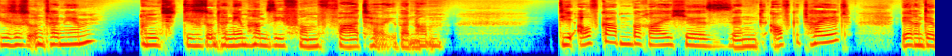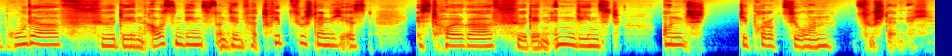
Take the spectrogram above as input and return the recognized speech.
dieses Unternehmen und dieses Unternehmen haben sie vom Vater übernommen. Die Aufgabenbereiche sind aufgeteilt. Während der Bruder für den Außendienst und den Vertrieb zuständig ist, ist Holger für den Innendienst und die Produktion zuständig.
